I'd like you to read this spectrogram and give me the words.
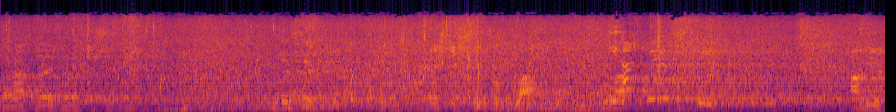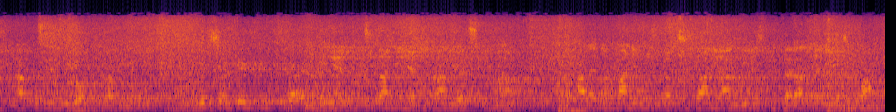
karate i teraz jeszcze. Wejście z tylko dwa. I angielski. Angielski, a to wyjątkowo tak było. Pierwszy angielski? Nie, czytanie nie, tylko angielski, no. Ale normalnie będzie miał czytanie, angielski, karate i czytanie.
